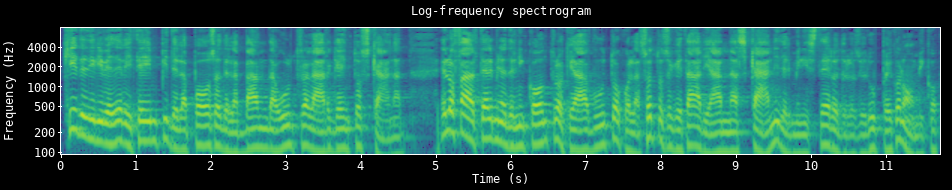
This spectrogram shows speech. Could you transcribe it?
chiede di rivedere i tempi della posa della banda ultralarga in Toscana e lo fa al termine dell'incontro che ha avuto con la sottosegretaria Anna Ascani del Ministero dello Sviluppo Economico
